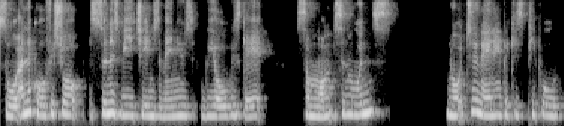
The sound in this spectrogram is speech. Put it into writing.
So in the coffee shop as soon as we change the menus we always get some mumps and moans not too many because people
